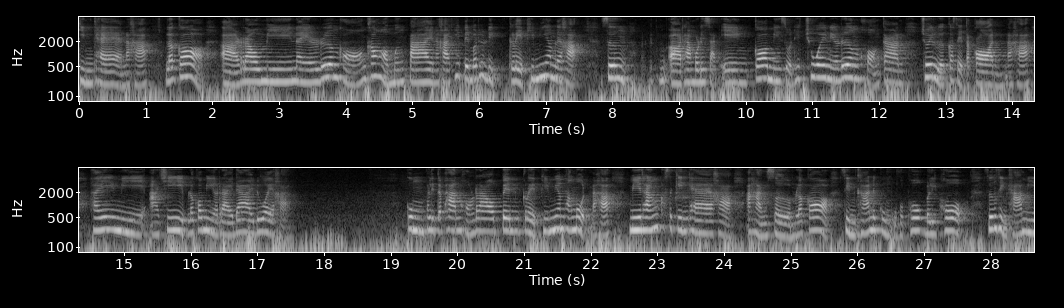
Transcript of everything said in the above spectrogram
กินแคร์นะคะ แล้วก็เรามีในเรื่องของข้าวหอมเมืองปลายนะคะ ที่เป็นวัตถุดิบเกรดพรีเมียมเลยค่ะ ซึ่งาทางบริษัทเองก็มีส่วนที่ช่วยในเรื่องของการช่วยเหลือเกษตรกรนะคะ ให้มีอาชีพแล้วก็มีรายได้ด้วยค่ะ กลุ่มผลิตภัณฑ์ของเราเป็นเกรดพรีเมียมทั้งหมดนะคะ มีทั้งสกินแคร์ค่ะ อาหารเสริมแล้วก็สินค้าในกลุ่มอุปโภคบริโภค ซึ่งสินค้ามี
